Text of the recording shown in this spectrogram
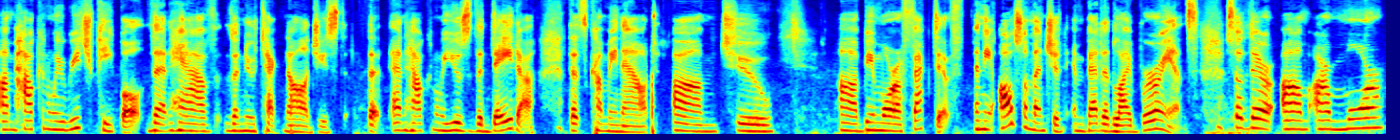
Um, how can we reach people that have the new technologies that, and how can we use the data that's coming out um, to uh, be more effective. And he also mentioned embedded librarians. So there um, are more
